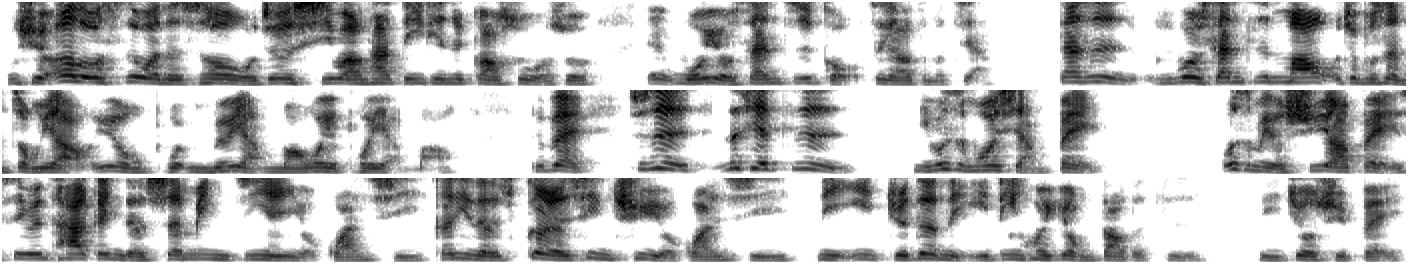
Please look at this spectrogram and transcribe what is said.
我学俄罗斯文的时候，我就希望他第一天就告诉我说：“哎，我有三只狗，这个要怎么讲？”但是我有三只猫就不是很重要，因为我不会没有养猫，我也不会养猫，对不对？就是那些字，你为什么会想背？为什么有需要背？是因为它跟你的生命经验有关系，跟你的个人兴趣有关系。你一觉得你一定会用到的字，你就去背。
